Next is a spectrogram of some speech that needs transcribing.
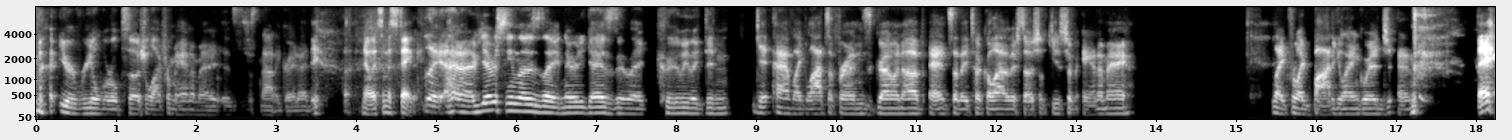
and your real world social life from anime is just not a great idea. No, it's a mistake. Like, know, have you ever seen those like nerdy guys that like clearly like didn't get have like lots of friends growing up, and so they took a lot of their social cues from anime, like for like body language and They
